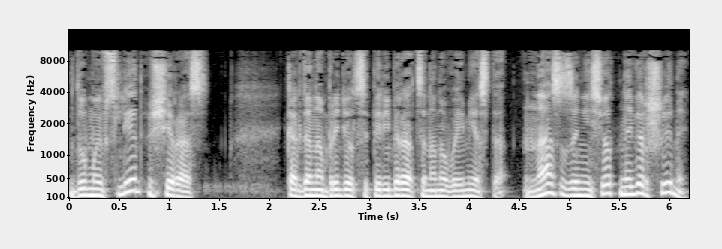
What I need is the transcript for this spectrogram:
Думаю, в следующий раз, когда нам придется перебираться на новое место, нас занесет на вершины.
